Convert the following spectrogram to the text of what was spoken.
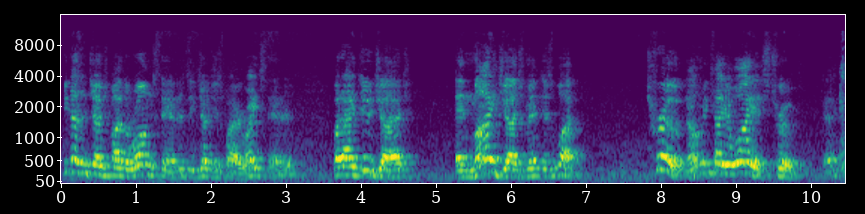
he doesn't judge by the wrong standards, he judges by a right standard. But I do judge, and my judgment is what? True. Now let me tell you why it's true. Okay?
